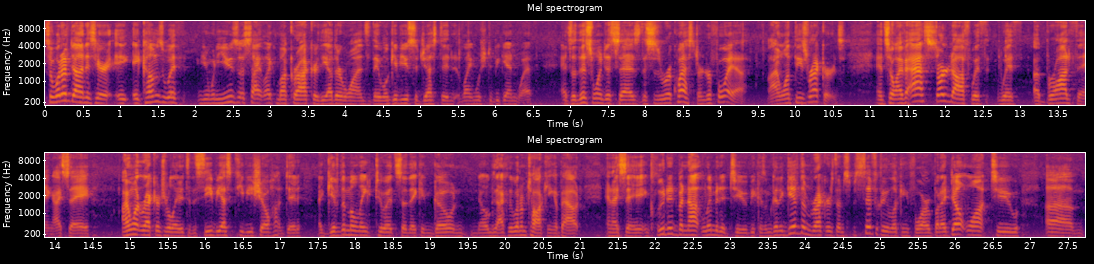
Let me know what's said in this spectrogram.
So what I've done is here, it, it comes with, you know, when you use a site like MuckRock or the other ones, they will give you suggested language to begin with. And so this one just says, this is a request under FOIA. I want these records. And so I've asked, started off with, with a broad thing. I say, I want records related to the CBS TV show Hunted. I give them a link to it so they can go and know exactly what I'm talking about. And I say included but not limited to because I'm going to give them records I'm specifically looking for, but I don't want to um,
